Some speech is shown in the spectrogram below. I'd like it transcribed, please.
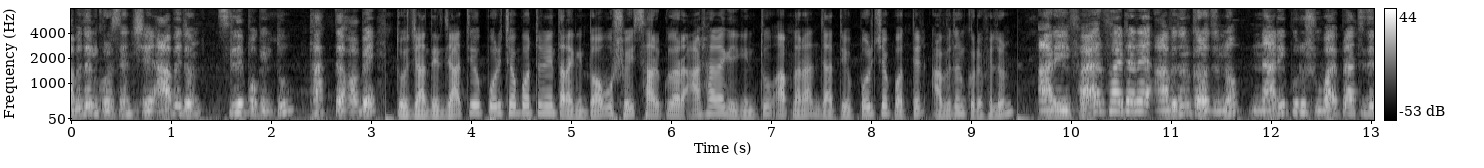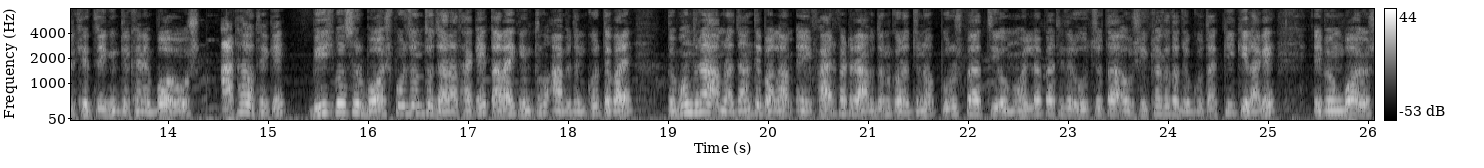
আবেদন করেছেন সেই আবেদন স্লিপও কিন্তু থাকতে হবে। তো যাদের জাতীয় পরিচয়পত্র নেই তারা কিন্তু অবশ্যই সার্কুলার আসার আগে কিন্তু আপনারা জাতীয় পরিচয়পত্রের আবেদন করে ফেলুন। আর এই ফায়ার ফাইটারে আবেদন করার জন্য নারী পুরুষ উভয় প্রার্থীদের ক্ষেত্রে কিন্তু এখানে বয়স আঠারো থেকে বিশ বছর বয়স পর্যন্ত যারা থাকে, তারাই কিন্তু আবেদন করতে পারে। তো বন্ধুরা, আমরা জানতে পারলাম এই ফায়ার ফাইটারে আবেদন করার জন্য পুরুষ প্রার্থী ও মহিলা প্রার্থীদের উচ্চতা ও শিক্ষাগত যোগ্যতা কি কি লাগে এবং বয়স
